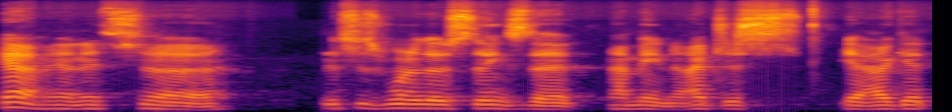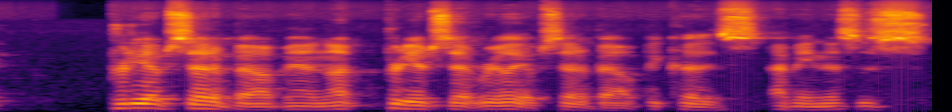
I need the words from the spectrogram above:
Yeah, man, it's uh this is one of those things that I mean, I just yeah, I get pretty upset about, man. Not pretty upset, really upset about because I mean, this is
